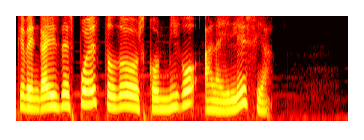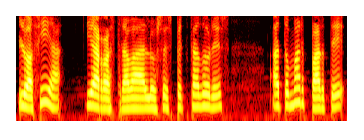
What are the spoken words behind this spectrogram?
que vengáis después todos conmigo a la iglesia. Lo hacía y arrastraba a los espectadores a tomar parte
